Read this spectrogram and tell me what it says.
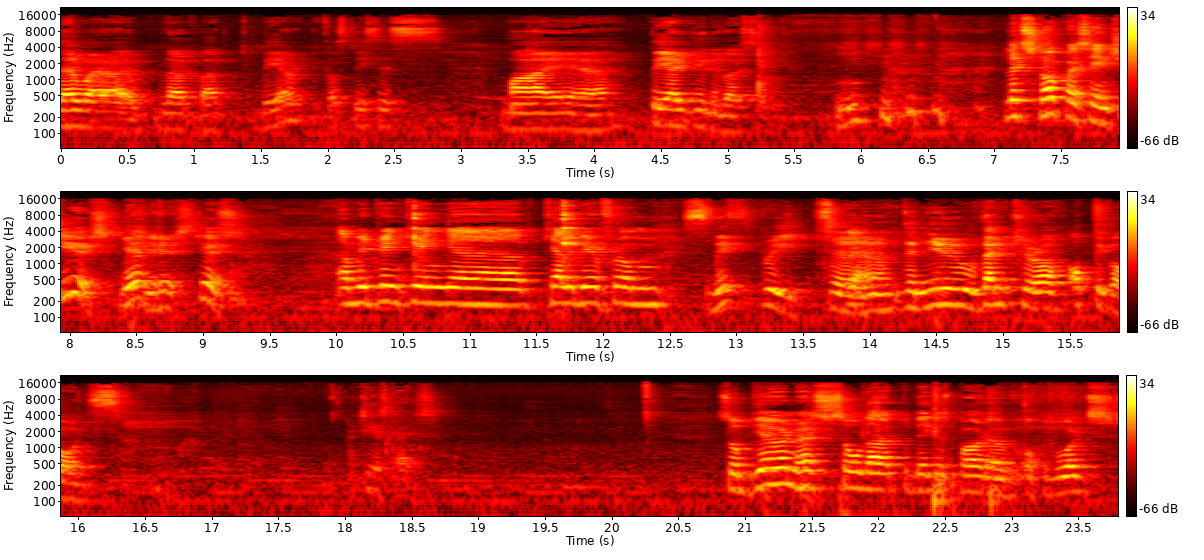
there where I learned about beer because this is my uh, beer university. Let's start by saying cheers. Yeah. Cheers. Cheers. And we're drinking uh, Cali beer from Smith Street, uh, Yeah. the new venture of Oppigårds. Cheers, guys. So Björn has sold out the biggest part of Oppigårds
